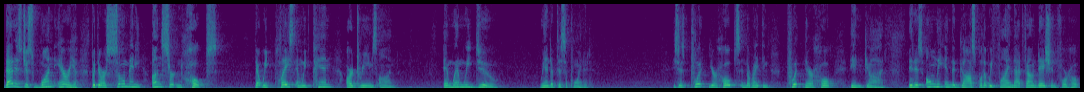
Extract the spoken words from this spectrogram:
That is just one area, but there are so many uncertain hopes that we place and we pin our dreams on. And when we do, we end up disappointed. He says, put your hopes in the right thing. Put their hope in God. It is only in the gospel that we find that foundation for hope.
